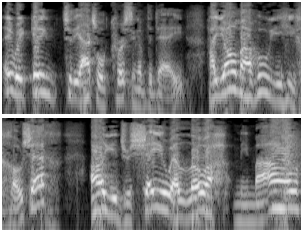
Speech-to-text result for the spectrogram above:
Anyway, getting to the actual cursing of the day, Hayom ahu yihi choshech, al yidrisheu Eloah mimal,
